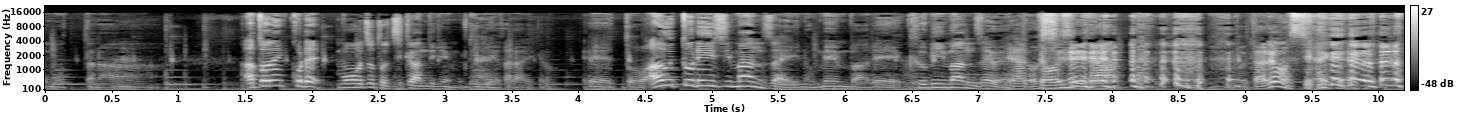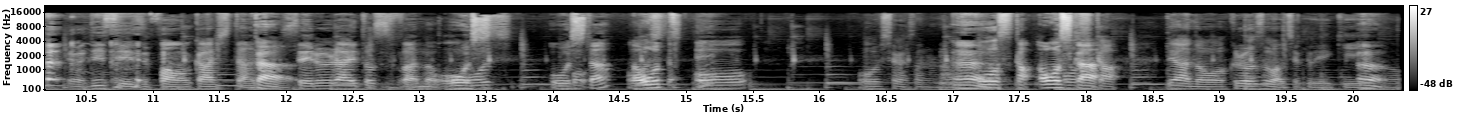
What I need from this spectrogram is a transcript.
思ったな、あとねこれもうちょっと時間的にもギリやからあれやけど、えっ、とアウトレイジ漫才のメンバーで首漫才をややってほしいな。もう誰も知らんけど。This is パンを貸したかセルライトスパの大下あ大大下大大下さんの名前。うん。大須賀大須賀であのクロスオーバー直撃うん。の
